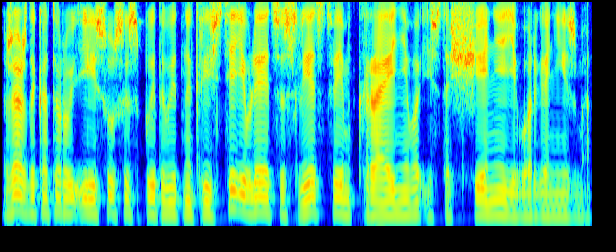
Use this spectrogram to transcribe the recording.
Жажда, которую Иисус испытывает на кресте, является следствием крайнего истощения его организма.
